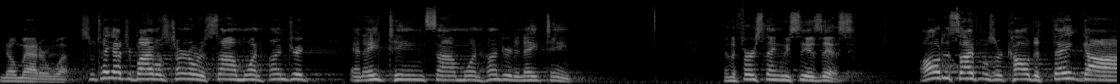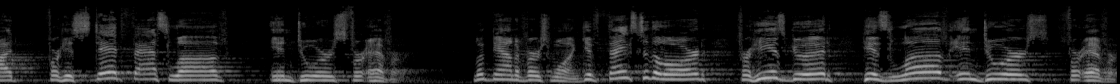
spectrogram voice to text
no matter what. So take out your Bibles, turn over to Psalm 118, Psalm 118. And the first thing we see is this all disciples are called to thank God for his steadfast love endures forever. Look down to verse 1. Give thanks to the Lord, for he is good. His love endures forever.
